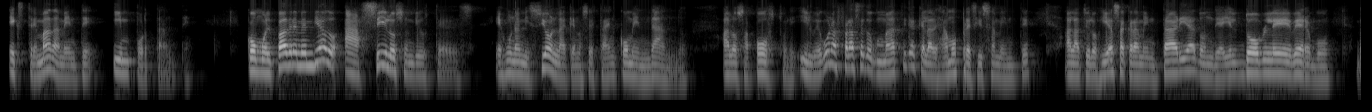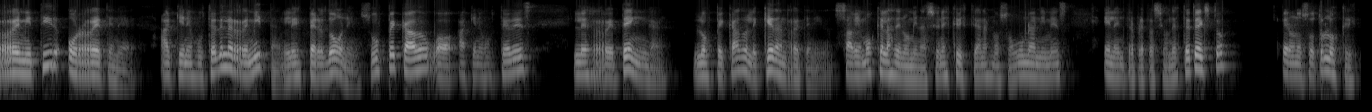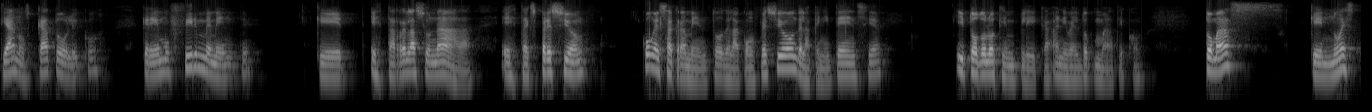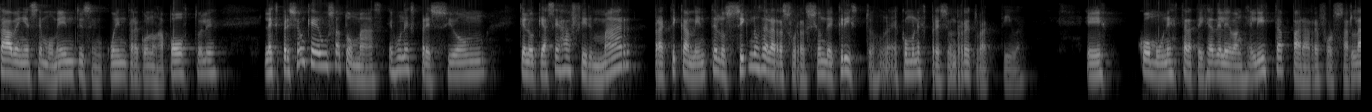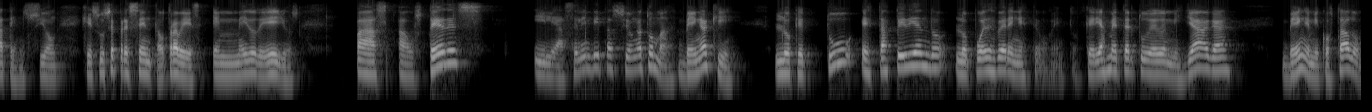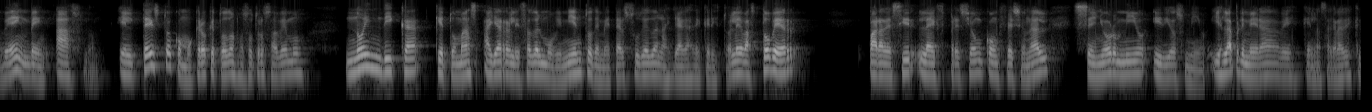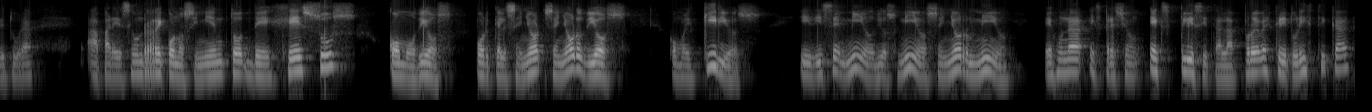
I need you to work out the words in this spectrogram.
extremadamente importante. Como el Padre me ha enviado, así los envío a ustedes. Es una misión la que nos está encomendando a los apóstoles. Y luego una frase dogmática que la dejamos precisamente a la teología sacramentaria, donde hay el doble verbo, remitir o retener. A quienes ustedes les remitan, les perdonen sus pecados o a quienes ustedes les retengan los pecados, le quedan retenidos. Sabemos que las denominaciones cristianas no son unánimes en la interpretación de este texto, pero nosotros los cristianos católicos creemos firmemente que está relacionada esta expresión con el sacramento de la confesión, de la penitencia y todo lo que implica a nivel dogmático. Tomás, que no estaba en ese momento y se encuentra con los apóstoles, la expresión que usa Tomás es una expresión que lo que hace es afirmar prácticamente los signos de la resurrección de Cristo. Es, como una expresión retroactiva. Es como una estrategia del evangelista para reforzar la atención. Jesús se presenta otra vez en medio de ellos. Paz a ustedes y le hace la invitación a Tomás. Ven aquí. Lo que tú estás pidiendo lo puedes ver en este momento. Querías meter tu dedo en mis llagas ven en mi costado, ven, ven, hazlo. El texto, como creo que todos nosotros sabemos, no indica que Tomás haya realizado el movimiento de meter su dedo en las llagas de Cristo. Le bastó ver para decir la expresión confesional, Señor mío y Dios mío. Y es la primera vez que en la Sagrada Escritura aparece un reconocimiento de Jesús como Dios, porque el Señor, Señor Dios, como el Kyrios, y dice mío, Dios mío, Señor mío, es una expresión explícita, la prueba escriturística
